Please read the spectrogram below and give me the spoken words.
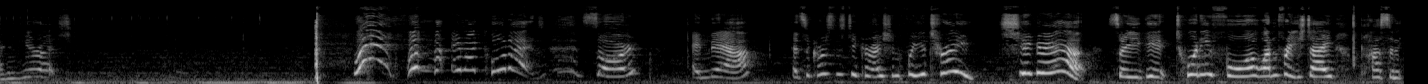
I can hear it. and I caught it. So, and now it's a Christmas decoration for your tree. Check it out. So you get 24, one for each day, plus an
